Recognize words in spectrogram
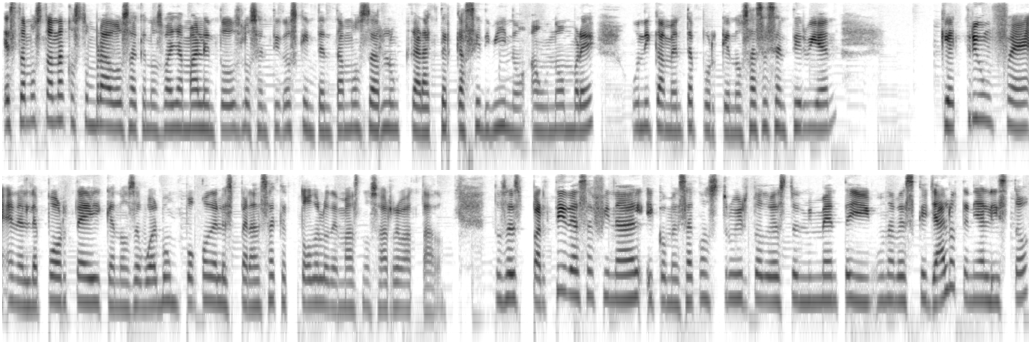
estamos tan acostumbrados a que nos vaya mal en todos los sentidos que intentamos darle un carácter casi divino a un hombre únicamente porque nos hace sentir bien que triunfe en el deporte y que nos devuelva un poco de la esperanza que todo lo demás nos ha arrebatado. Entonces partí de ese final y comencé a construir todo esto en mi mente y una vez que ya lo tenía listo,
